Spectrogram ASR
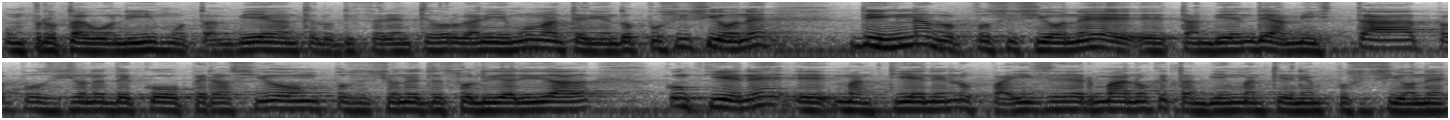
un protagonismo también ante los diferentes organismos, manteniendo posiciones dignas, posiciones eh, también de amistad, posiciones de cooperación, posiciones de solidaridad con quienes eh, mantienen los países hermanos que también mantienen posiciones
